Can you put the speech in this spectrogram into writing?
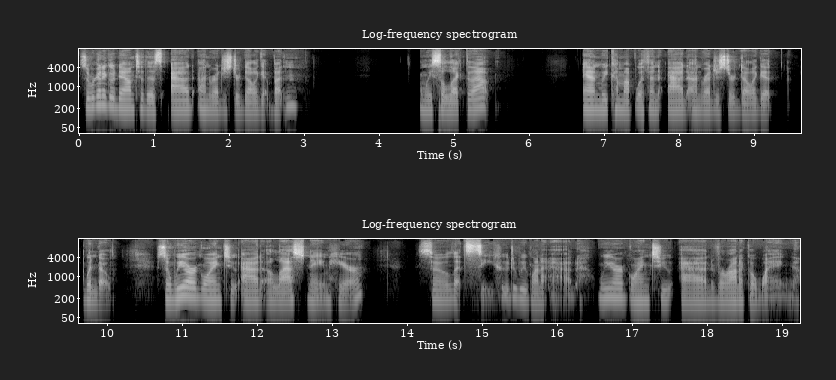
So we're going to go down to this Add Unregistered Delegate button. And we select that. And we come up with an Add Unregistered Delegate window. So we are going to add a last name here. So let's see, who do we want to add? We are going to add Veronica Wang.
